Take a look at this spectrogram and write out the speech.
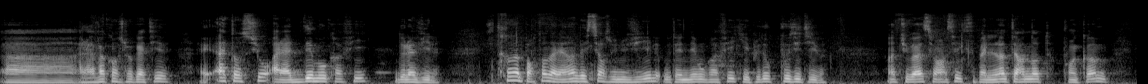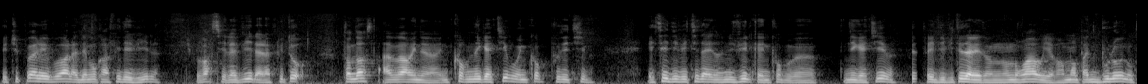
à, la vacance locative et attention à la démographie de la ville. C'est très important d'aller investir dans une ville où tu as une démographie qui est plutôt positive. Hein, tu vas sur un site qui s'appelle l'internaute.com et tu peux aller voir la démographie des villes. Tu peux voir si la ville a plutôt tendance à avoir une courbe négative ou une courbe positive. Essaye d'éviter d'aller dans une ville qui a une courbe euh, négative. Essaye d'éviter d'aller dans un endroit où il n'y a vraiment pas de boulot. Donc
